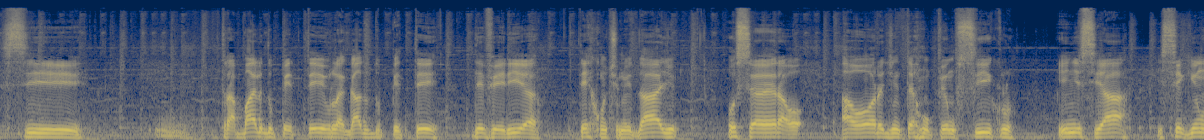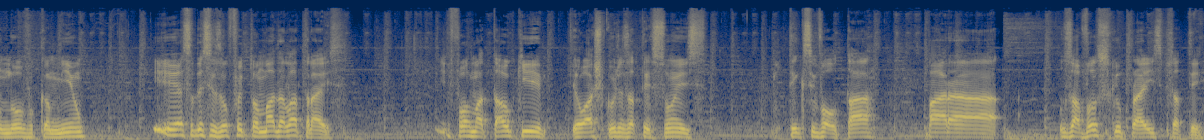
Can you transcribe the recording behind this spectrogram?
se trabalho do PT, o legado do PT deveria ter continuidade, ou se era a hora de interromper um ciclo, iniciar e seguir um novo caminho. E essa decisão foi tomada lá atrás, de forma tal que eu acho que hoje as atenções têm que se voltar para os avanços que o país precisa ter.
